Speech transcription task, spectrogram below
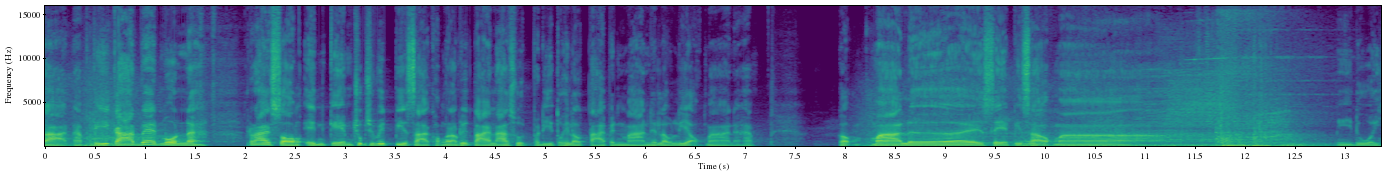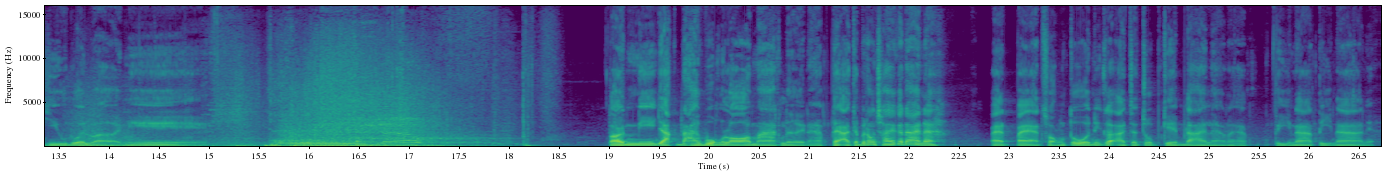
ศาจนะครับตีการ์ดเวทมนต์นะร่ายสองเอ็นเกมชุบชีวิตปีศาจของเราที่ตายล่าสุดพอดีตัวที่เราตายเป็นมารที่เราเรียกออกมานะครับ ก็มาเลยเสพปีศาจออกมานี่ด้วยฮิวด้วยเลยนี่ ตอนนี้อยากได้วงล้อมากเลยนะครับ แต่อาจจะไม่ต้องใช้ก็ได้นะ 8 8 2 ตัวนี้ก็อาจจะจบเกมได้แล้วนะครับ ตีหน้าตีหน้าเนี่ย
